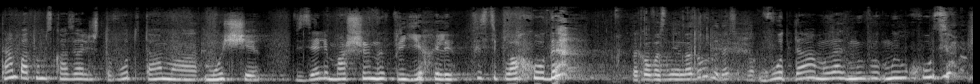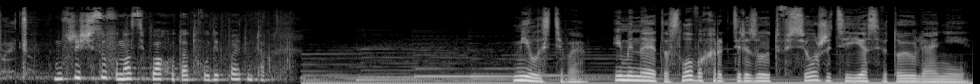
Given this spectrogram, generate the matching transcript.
Там потом сказали, что вот там а, мощи. Взяли машину, приехали с теплохода. Так а у вас ненадолго, да, теплоход? Вот, да, мы, мы, мы уходим. Ну, в 6 часов у нас теплоход отходит, поэтому так. Милостивая. Именно это слово характеризует все житие святой Улянии.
